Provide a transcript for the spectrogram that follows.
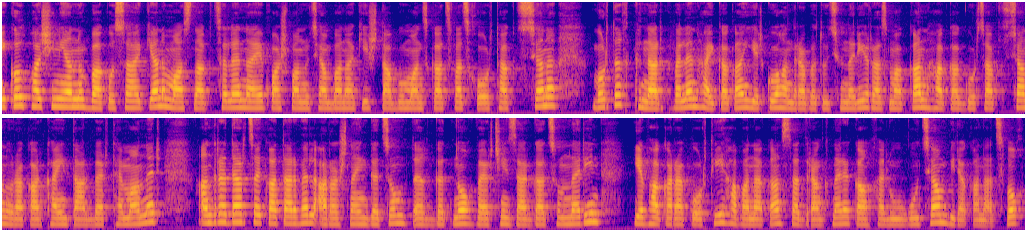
Նիկոլ Փաշինյանն ու Բակո Սահակյանը մասնակցել են նաև Պաշտպանության բանակի շտաբում անցկացված խորհրդակցությանը, որտեղ քննարկվել են հայկական երկու հանրապետությունների ռազմական հակագործակցության օրակարգային տարբեր թեմաներ, անդրադարձ է կատարվել առաջնային գծում տեղ գտնող վերջին զարգացումներին եւ հակառակորդի հավանական սադրանքները կանխելու ուղղությամբ իրականացվող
